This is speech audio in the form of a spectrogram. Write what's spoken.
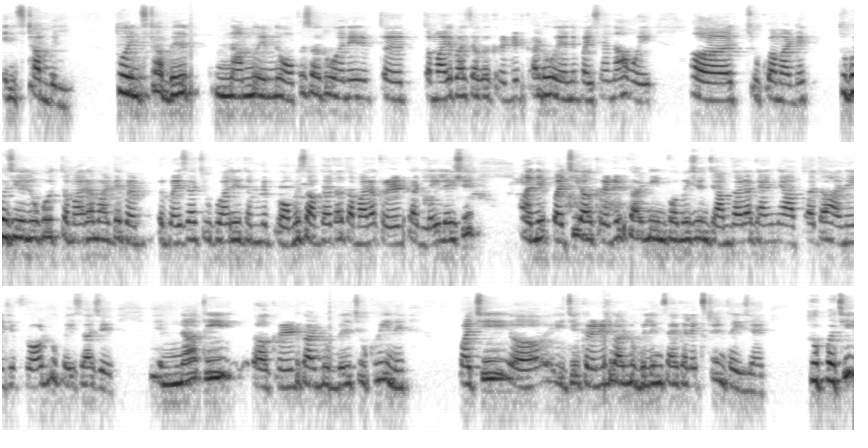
ઇન્સ્ટાબિલ તો ઇન્સ્ટાબિલ નામનું એમનું ઓફિસ હતું અને તમારી પાસે અગર ક્રેડિટ કાર્ડ હોય અને પૈસા ના હોય ચૂકવા માટે, તો પછી એ લોકો તમારા માટે પૈસા ચૂકવાની તમને પ્રોમિસ આપતા હતા, તમારા ક્રેડિટ કાર્ડ લઈ લેશે અને પછી આ ક્રેડિટ કાર્ડની ઇન્ફોર્મેશન જામતારા ગેંગને આપતા હતા અને જે ફ્રોડનું પૈસા છે એમનાથી ક્રેડિટ કાર્ડનું બિલ ચૂકવીને પછી જે ક્રેડિટ કાર્ડનું બિલિંગ સાયકલ એક્સટેન્ડ થઈ જાય. તો પછી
